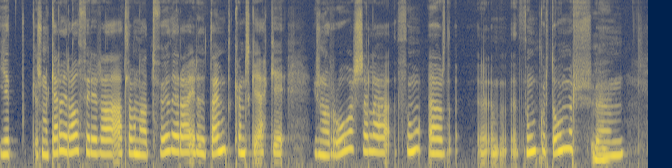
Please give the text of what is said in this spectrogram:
ég svona gerði ráð fyrir að allavega tvö þeirra eruðu dæmt kannski ekki í svona rosalega þung, um, þungur dómur mm. um,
